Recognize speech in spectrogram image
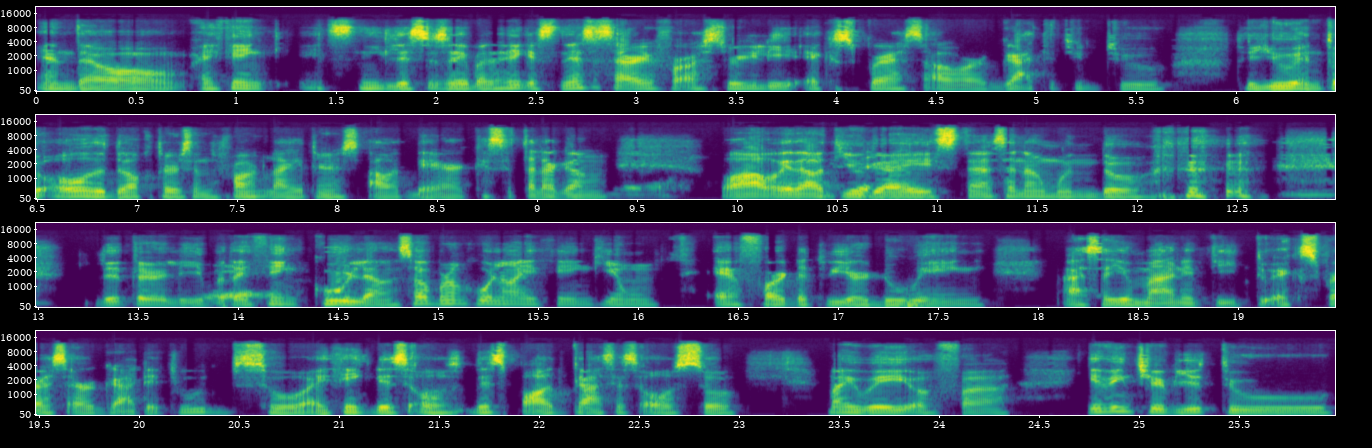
And though I think it's needless to say, but I think it's necessary for us to really express our gratitude to to you and to all the doctors and frontliners out there. Kasi talagang, yeah. wow, without you guys, nasa ng mundo. literally. But I think kulang, sobrang kulang I think yung effort that we are doing as a humanity to express our gratitude. So I think this also, this podcast is also my way of uh, giving tribute to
